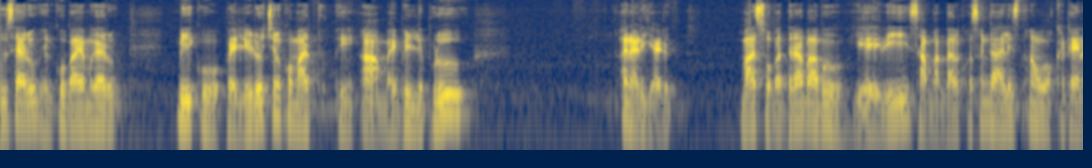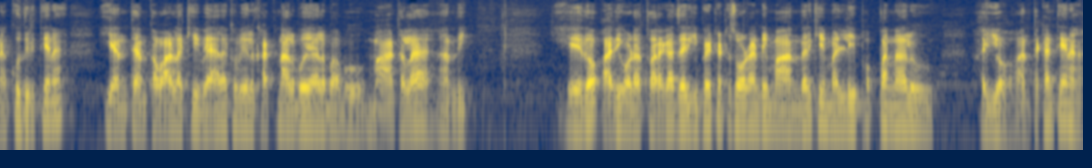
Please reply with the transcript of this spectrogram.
చూశారు వెంకు బాయమ్మగారు మీకు పెళ్ళిడొచ్చిన కుమార్తె ఉంది ఆ అమ్మాయి పెళ్ళెప్పుడు? అని అడిగాడు. మా సుభద్రా బాబు ఏవి సంబంధాల కోసం గాలిస్తున్నాం ఒక్కటైనా కుదిరితేనా? ఎంతెంత వాళ్ళకి వేలకు వేలు కట్నాలు పోయాలి బాబు మాటలా అంది. ఏదో అది కూడా త్వరగా జరిగిపోయేటట్టు చూడండి మా అందరికీ మళ్ళీ పప్పన్నాలు. అయ్యో అంతకంటేనా?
